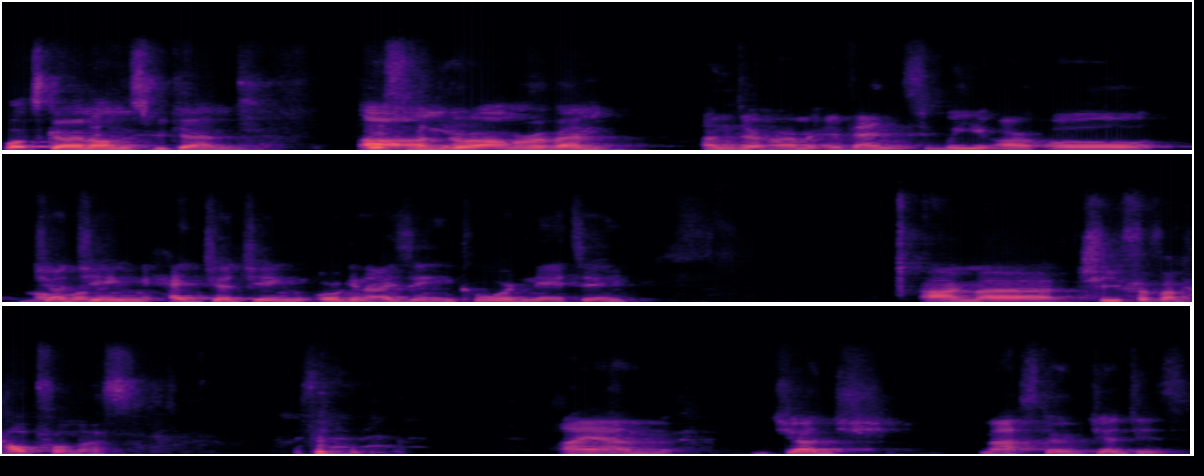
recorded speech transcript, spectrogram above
What's going on this weekend? This ah, weekend, Under Armour event. Under Armour event. We are all not judging, running. head judging, organizing, coordinating. I'm a chief of unhelpfulness. I am Judge, Master of Judges.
